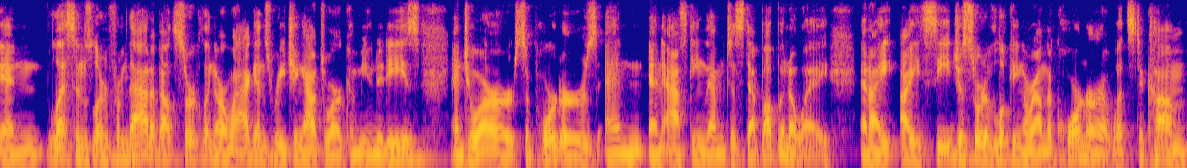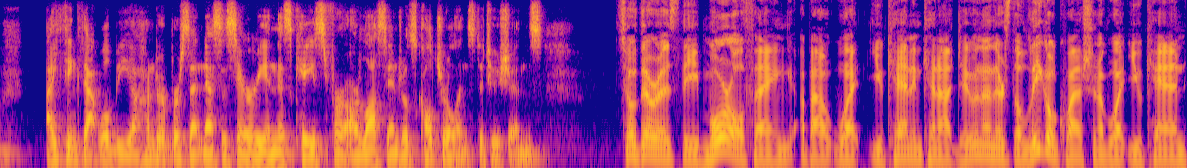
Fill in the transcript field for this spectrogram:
and lessons learned from that about circling our wagons, reaching out to our communities and to our supporters, and and asking them to step up in a way. And I I see just sort of looking around the corner at what's to come I think that will be 100% necessary in this case for our Los Angeles cultural institutions. So there is the moral thing about what you can and cannot do, and then there's the legal question of what you can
